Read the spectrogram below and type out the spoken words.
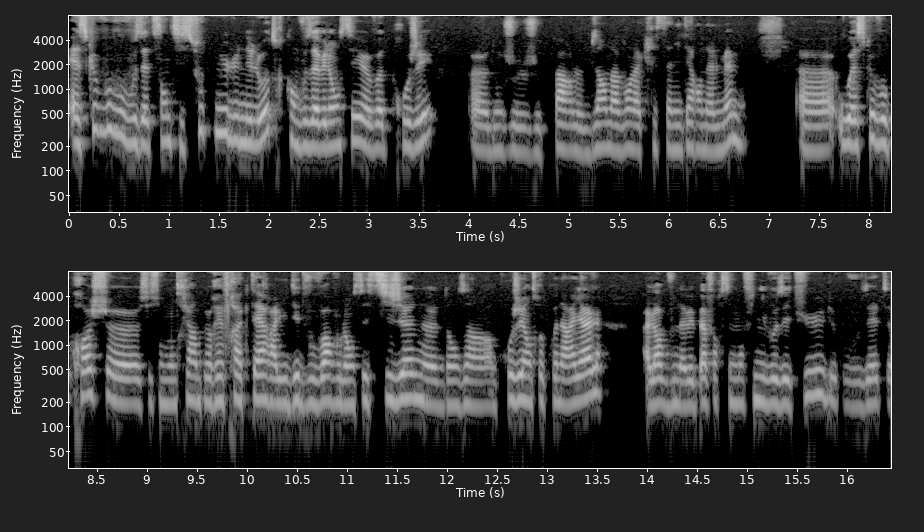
Est-ce que vous, vous vous êtes sentis soutenus l'une et l'autre quand vous avez lancé euh, votre projet? Euh, Donc, je, parle bien avant la crise sanitaire en elle-même. ou est-ce que vos proches se sont montrés un peu réfractaires à l'idée de vous voir vous lancer si jeune dans un projet entrepreneurial, alors que vous n'avez pas forcément fini vos études, que vous êtes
